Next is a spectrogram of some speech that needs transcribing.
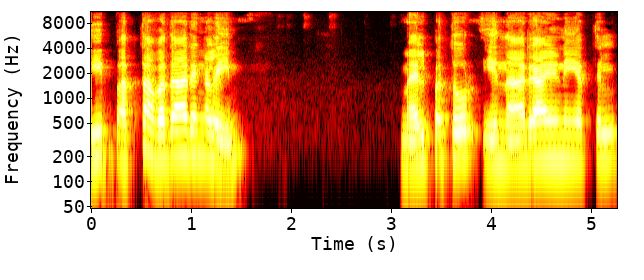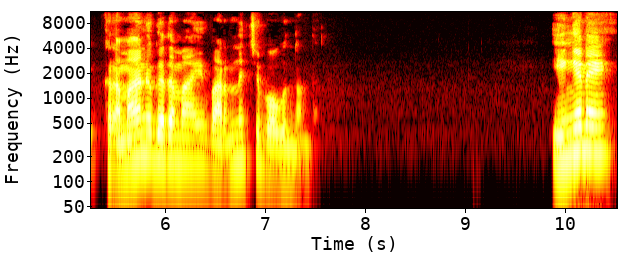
ഈ പത്ത് അവതാരങ്ങളെയും മേൽപ്പത്തൂർ ഈ നാരായണീയത്തിൽ ക്രമാനുഗതമായി വർണിച്ചു പോകുന്നുണ്ട്. ഇങ്ങനെ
